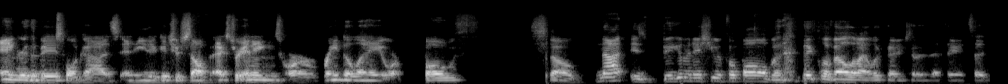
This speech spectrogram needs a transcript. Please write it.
anger the baseball gods and either get yourself extra innings or rain delay or both. So not as big of an issue in football, but I think Lavelle and I looked at each other that day and said,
